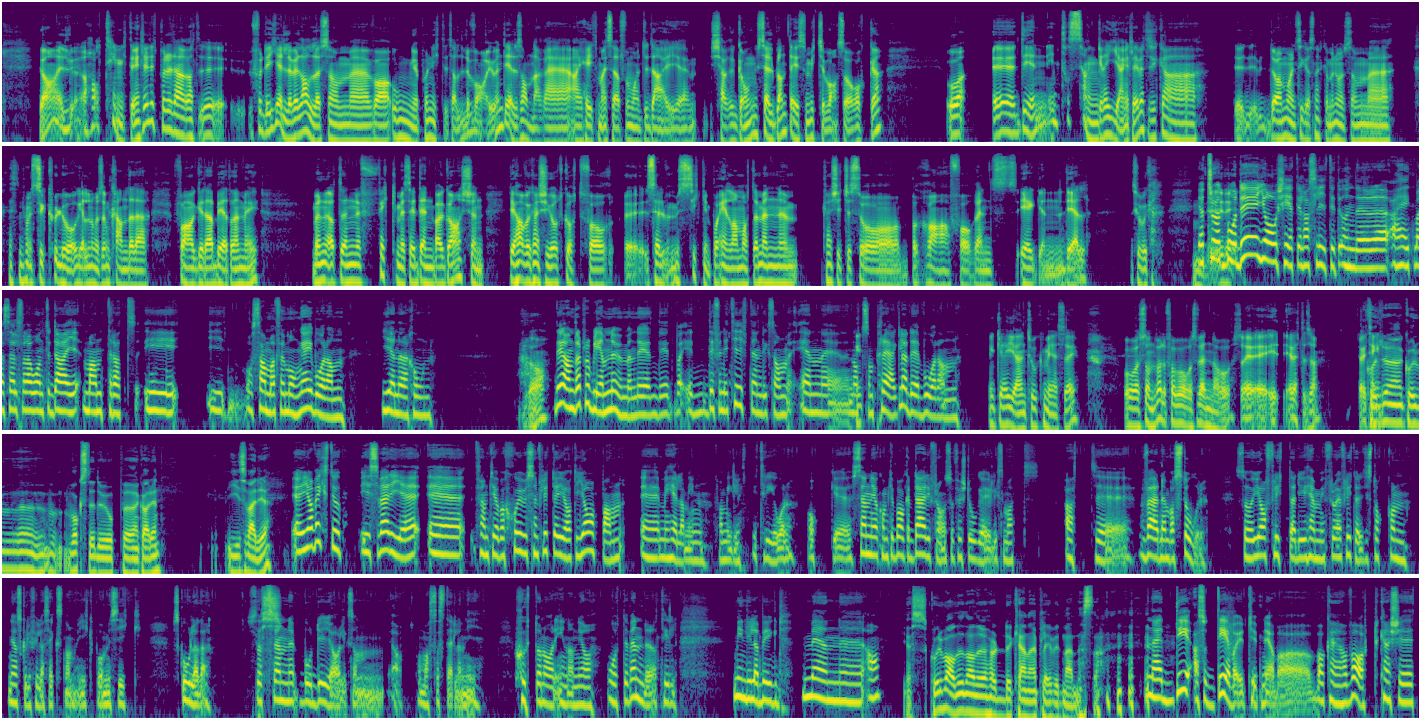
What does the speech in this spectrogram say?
Ja, jeg har tenkt egentlig litt på det der at eh, For det gjelder vel alle som eh, var unge på 90-tallet. Det var jo en del sånn der eh, I hate myself and want to die-sjargong, selv blant de som ikke var så rocka. Og det er en interessant greie, egentlig. Jeg vet ikke hva det, Da må en sikkert snakke med noen som Noen psykolog eller noen som kan det der faget der bedre enn meg. Men at en fikk med seg den bagasjen, det har vel kanskje gjort godt for eh, selve musikken på en eller annen måte, men eh, kanskje ikke så bra for ens egen del. Jeg tror vi kan tror at både jeg og Kjetil har slitit under eh, I hate myself and I want to die-mantraet, i, i, for mange för många i våran generation. Ja. Det er andre problem nu, men det, det er definitivt en, liksom, en, noe något som präglade våran... greia en tok med seg. Og sånn var det for våre venner òg, så jeg, jeg, jeg vet ikke. Jeg Hvor, tenker, eh, hvor eh, vokste du opp, eh, Karin? I Sverige? Jeg vokste opp i Sverige eh, fram til jeg var sju. Sen flyttet jeg til Japan eh, med hele min familie i tre år. Og eh, sen når jeg kom tilbake derifra, så forsto jeg jo liksom at, att att eh, verden var stor. Så jeg flyttet ju hemifrån, Jeg flyttet til Stockholm når jeg skulle fylle 16 og gikk på musikskola där. Så Yes. sen bodde jag liksom, ja, på massa ställen i 17 år innan jag återvände til till min lilla bygd. Men eh, ja, Jøss. Hvor var du da du hørte 'Can I Play With Madness'? da? Nei, det, altså, det var jo typ når jeg var, Hva kan jeg ha vært? Kanskje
